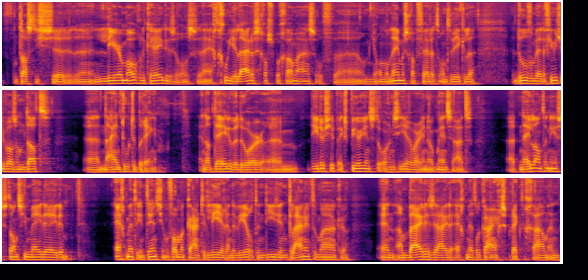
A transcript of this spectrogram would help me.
fantastische uh, leermogelijkheden, zoals uh, echt goede leiderschapsprogramma's of om je ondernemerschap verder te ontwikkelen. Het doel van Better Future was om dat naar hen toe te brengen. En dat deden we door um, leadership experience te organiseren, waarin ook mensen uit, uit Nederland in eerste instantie meededen. Echt met de intentie om van elkaar te leren en de wereld in die zin kleiner te maken. En aan beide zijden echt met elkaar in gesprek te gaan en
